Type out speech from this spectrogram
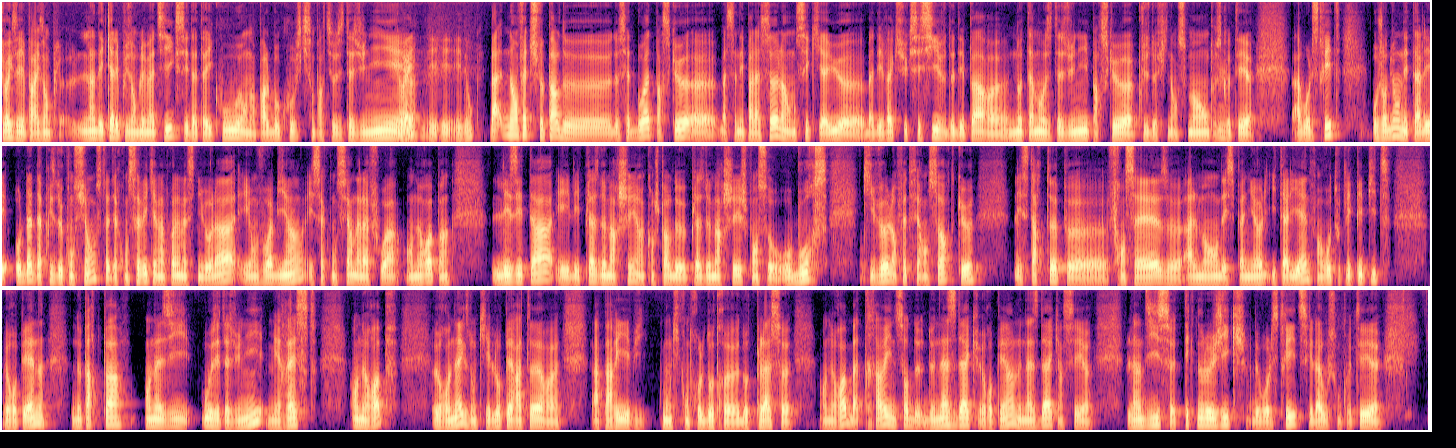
Tu vois, Xavier, par exemple, l'un des cas les plus emblématiques, c'est Dataiku. On en parle beaucoup parce qu'ils sont partis aux États-Unis. Et, ouais, euh, et, et, donc? Bah, Non, en fait, je te parle de, de cette boîte parce que euh, bah, ça n'est pas la seule. Hein. On sait qu'il y a eu euh, bah, des vagues successives de départ, euh, notamment aux États-Unis, parce que plus de financement, on peut se mm. coter à Wall Street. Aujourd'hui, on est allé au-delà de la prise de conscience, c'est-à-dire qu'on savait qu'il y avait un problème à ce niveau-là, et on voit bien, et ça concerne à la fois en Europe, hein, les États et les places de marché. Hein, quand je parle de places de marché, je pense aux, bourses qui veulent en fait faire en sorte que les startups euh, françaises, euh, allemandes, espagnoles, italiennes, enfin en gros toutes les pépites européennes, ne partent pas en Asie ou aux États-Unis, mais restent en Europe. Euronext, donc qui est l'opérateur euh, à Paris et puis qui contrôle d'autres d'autres places en Europe, bah, travaille une sorte de, Nasdaq européen. Le Nasdaq, hein, c'est l'indice technologique de Wall Street, c'est là où sont cotés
